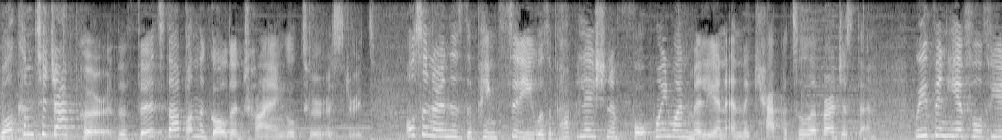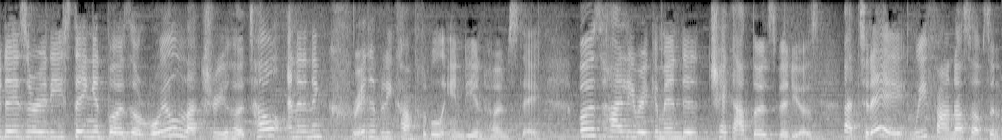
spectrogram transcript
Welcome to Jaipur, the third stop on the Golden Triangle tourist route. Also known as the Pink City with a population of 4.1 million and the capital of Rajasthan. We've been here for a few days already, staying at both a royal luxury hotel and an incredibly comfortable Indian homestay. Both highly recommended, check out those videos. But today, we found ourselves an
